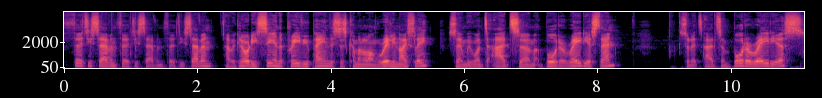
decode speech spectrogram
37, 37, 37. And we can already see in the preview pane this is coming along really nicely. So we want to add some border radius then. So let's add some border radius.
